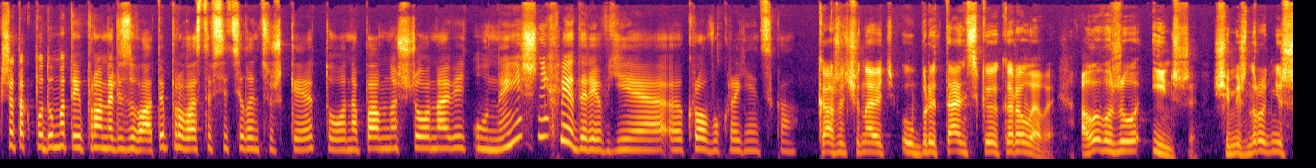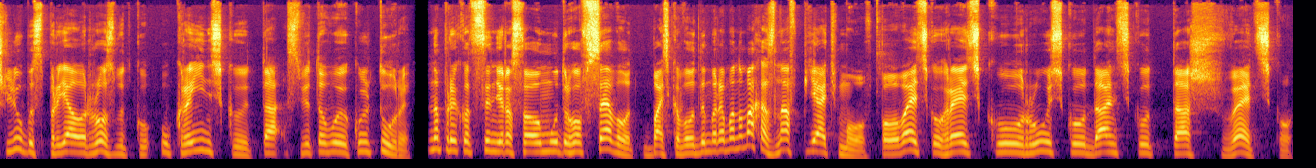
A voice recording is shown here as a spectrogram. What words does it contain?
Якщо так подумати і проаналізувати, провести всі ці ланцюжки, то напевно, що навіть у нинішніх лідерів є е, кров українська. Кажуть, що навіть у британської королеви. Але важливо інше, що міжнародні шлюби сприяли розвитку української та світової культури. Наприклад, син Ярослава Мудрого Всеволод, батька Володимира Мономаха, знав п'ять мов: половецьку, грецьку, руську, данську та шведську.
